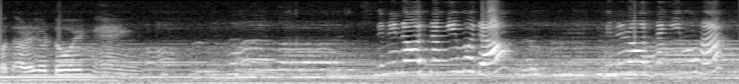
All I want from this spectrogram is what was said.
What are you doing, Eng? Dininood ng imo daw? Dininood ng imo, ha?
